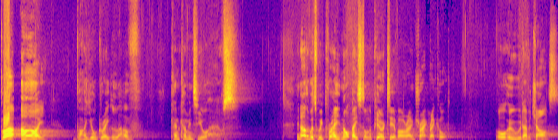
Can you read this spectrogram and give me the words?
But I, by your great love, can come into your house. In other words, we pray not based on the purity of our own track record or who would have a chance.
